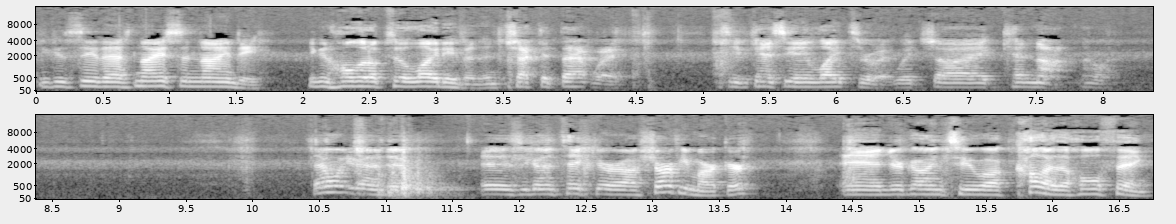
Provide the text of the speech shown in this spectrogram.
You can see that's nice and 90. You can hold it up to the light even and check it that way. See if you can't see any light through it, which I cannot. Then what you're going to do is you're going to take your uh, Sharpie marker and you're going to uh, color the whole thing.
